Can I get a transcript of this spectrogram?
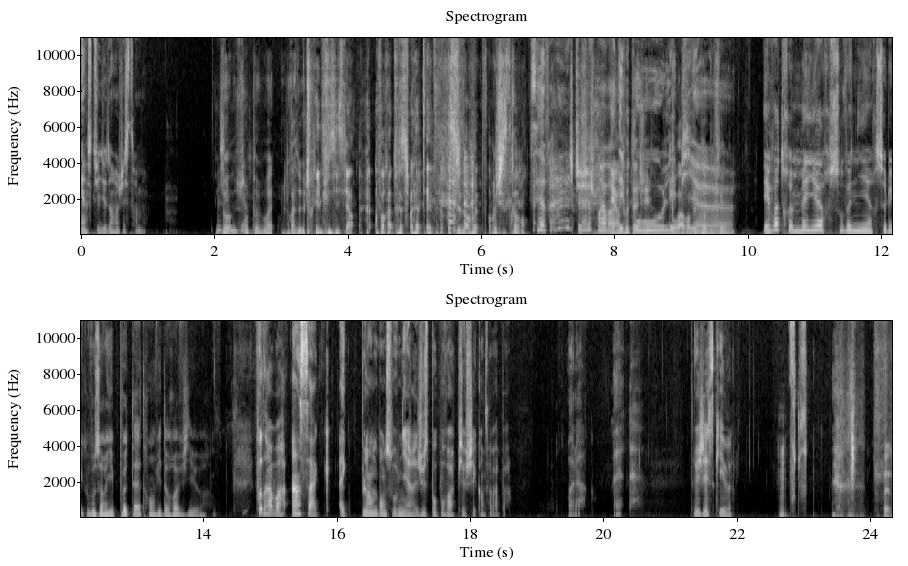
et un studio d'enregistrement. Non, un peu, ouais. Le reste de tous les musiciens, avoir un toit sur la tête, c'est dans l'enregistrement. C'est vrai, je te jure, je pourrais avoir Et des potager poules et pour avoir puis, de quoi euh, bouffer. Et votre meilleur souvenir, celui que vous auriez peut-être envie de revivre Faudrait avoir un sac avec plein de bons souvenirs, juste pour pouvoir piocher quand ça va pas. Voilà. Ouais. T'as vu, j'esquive. Belle.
